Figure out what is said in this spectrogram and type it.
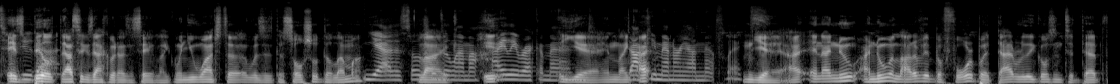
to it's built. that. That's exactly what I was gonna say. Like when you watch the, was it the Social Dilemma? Yeah, the social like, dilemma. it- Highly recommend. Yeah, and like I, documentary on Netflix. yeah, I, and I knew I knew a lot of it before, but that really goes into depth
